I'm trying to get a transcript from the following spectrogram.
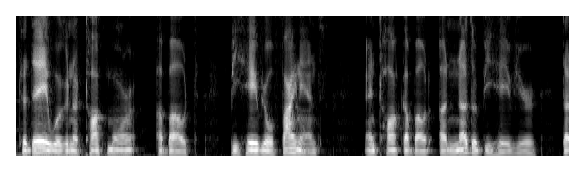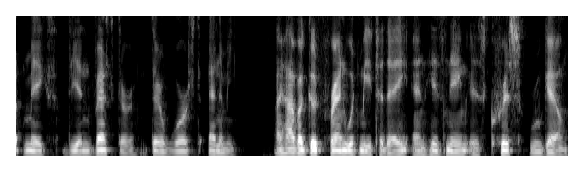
Today, we're going to talk more about behavioral finance and talk about another behavior that makes the investor their worst enemy. I have a good friend with me today, and his name is Chris Rugel.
